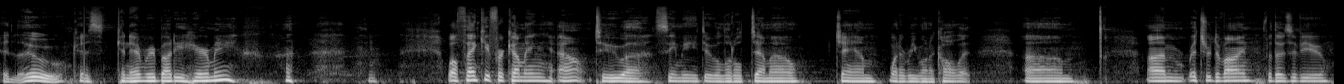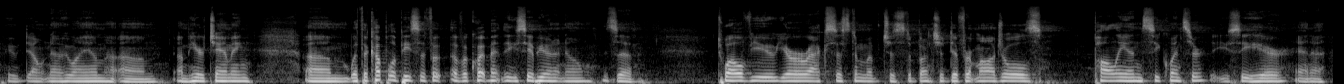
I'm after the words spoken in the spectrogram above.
Hello. Can, can everybody hear me? well, thank you for coming out to uh, see me do a little demo, jam, whatever you want to call it. Um, I'm Richard Devine, for those of you who don't know who I am. Um, I'm here jamming um, with a couple of pieces of, of, equipment that you see up here. I don't know. It's a 12U Eurorack system of just a bunch of different modules, Polyend sequencer that you see here, and a,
